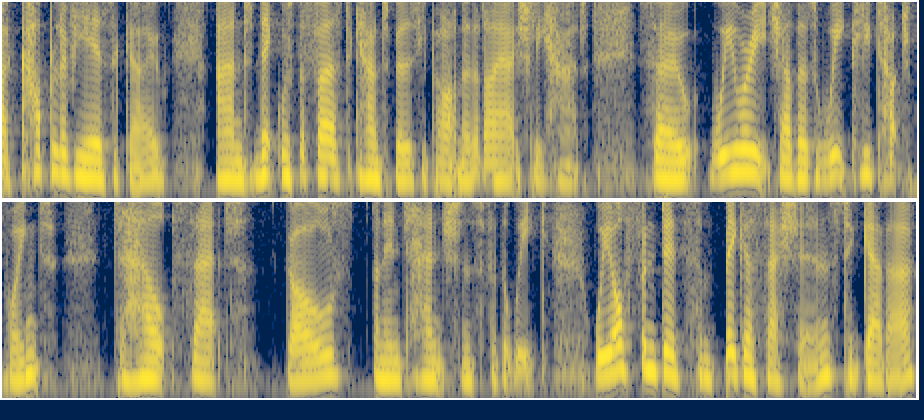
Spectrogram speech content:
a couple of years ago. And Nick was the first accountability partner that I actually had. So we were each other's weekly touch point to help set goals and intentions for the week. We often did some bigger sessions together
